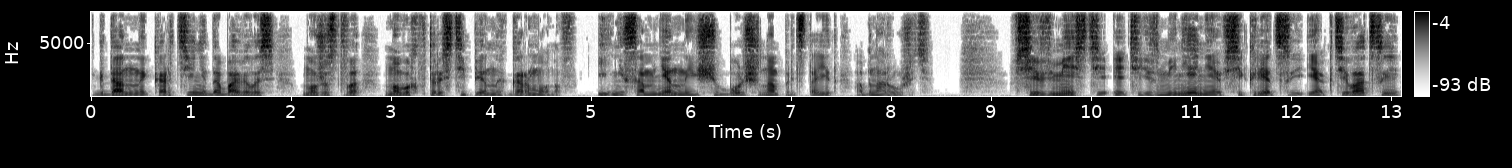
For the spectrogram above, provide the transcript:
к данной картине добавилось множество новых второстепенных гормонов, и, несомненно, еще больше нам предстоит обнаружить. Все вместе эти изменения в секреции и активации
